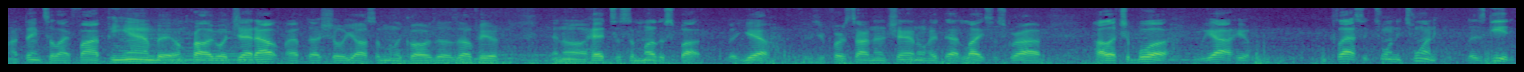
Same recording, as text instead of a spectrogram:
I think, till like 5 p.m., but I'm probably going to jet out after I show y'all some of the cars that's up here and uh, head to some other spot. But yeah, if it's your first time on the channel, hit that like, subscribe. Holla at your boy. We out here. Classic 2020. Let's get it.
